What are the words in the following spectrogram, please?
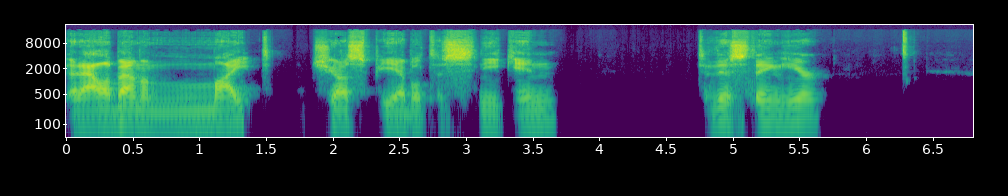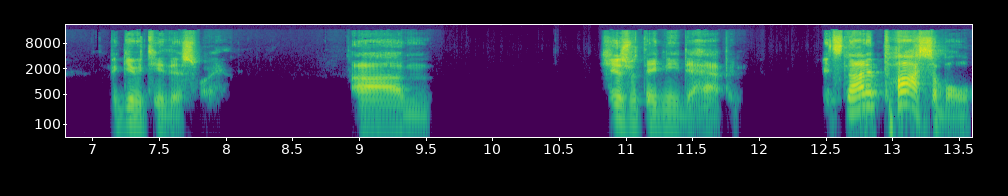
that Alabama might just be able to sneak in to this thing here. Me give it to you this way. Um, here's what they need to happen. It's not impossible,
